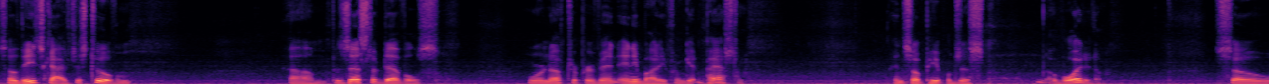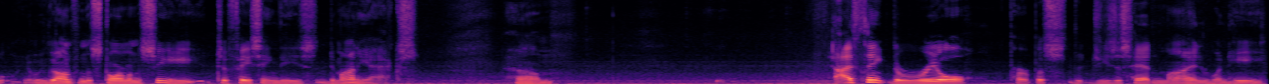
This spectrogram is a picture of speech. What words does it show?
So these guys, just two of them, um, possessed of devils, were enough to prevent anybody from getting past them. And so people just avoided them. So we've gone from the storm on the sea to facing these demoniacs. Um, I think the real purpose that Jesus had in mind when he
